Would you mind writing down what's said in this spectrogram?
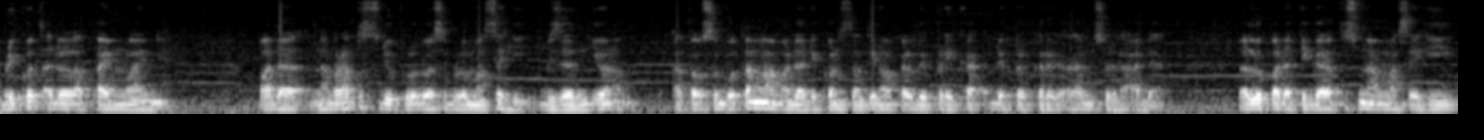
Berikut adalah timelinenya. Pada 672 sebelum Masehi, Bizantium atau sebutan lama dari Konstantinopel diperkirakan sudah ada. Lalu pada 306 Masehi,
